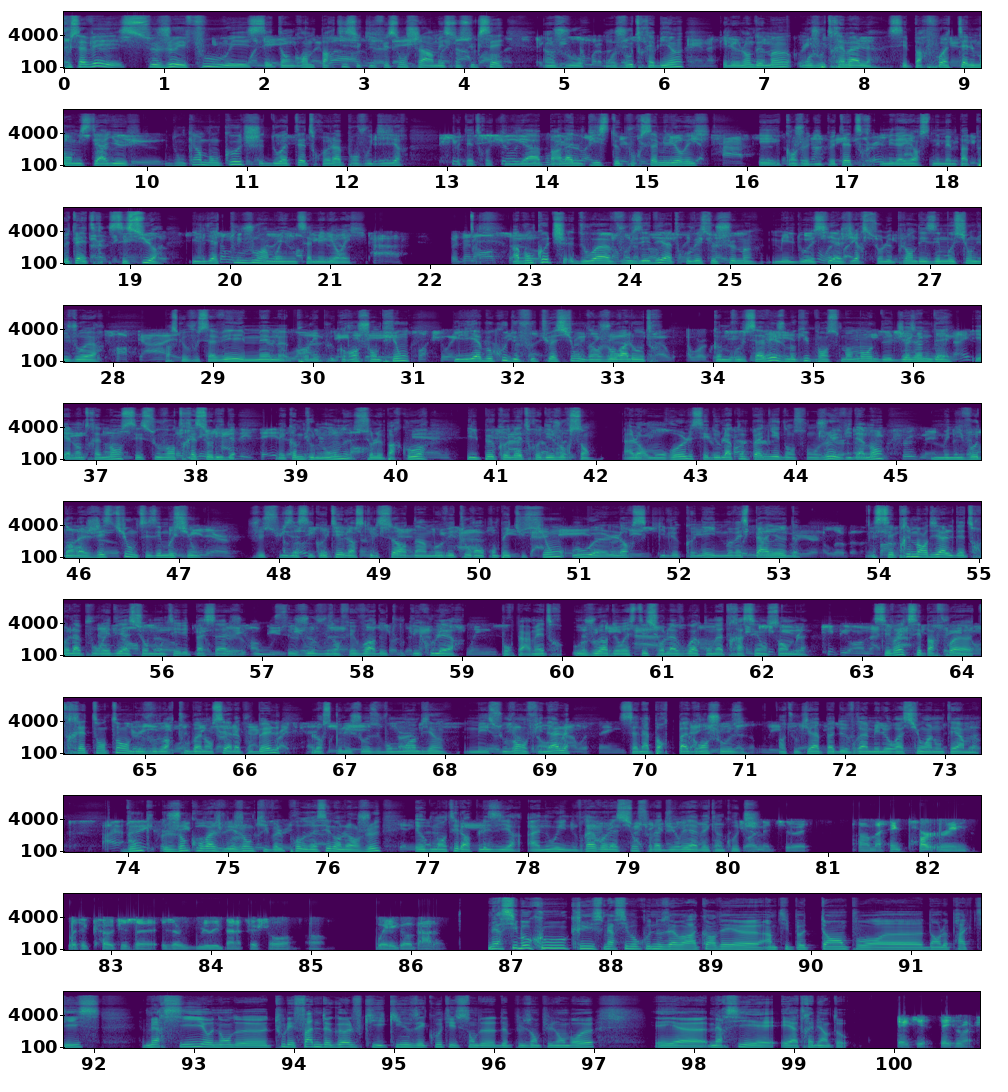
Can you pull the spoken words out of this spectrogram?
Vous savez, ce jeu est fou et c'est en grande partie ce qui fait son charme et son succès. Un jour, on joue très bien et le lendemain, on joue très mal. C'est parfois tellement mystérieux. Donc un bon coach doit être là pour vous dire peut-être qu'il y a par là une piste pour s'améliorer. Et quand je dis peut-être, mais d'ailleurs ce n'est même pas peut-être, c'est sûr, il y a toujours un moyen de s'améliorer. Un bon coach doit vous aider à trouver ce chemin, mais il doit aussi agir sur le plan des émotions du joueur. Parce que vous savez, même pour les plus grands champions, il y a beaucoup de fluctuations d'un jour à l'autre. Comme vous le savez, je m'occupe en ce moment de Jason Day, et à l'entraînement, c'est souvent très solide. Mais comme tout le monde, sur le parcours, il peut connaître des jours sans. Alors mon rôle, c'est de l'accompagner dans son jeu, évidemment, mais au niveau dans la gestion de ses émotions. Je suis à ses côtés lorsqu'il sort d'un mauvais tour en compétition ou euh, lorsqu'il connaît une mauvaise période. C'est primordial d'être là pour aider à surmonter les passages où ce jeu vous en fait voir de toutes les couleurs, pour permettre aux joueurs de rester sur la voie qu'on a tracée ensemble. C'est vrai que c'est parfois très tentant de vouloir tout balancer à la poubelle lorsque les choses vont moins bien, mais souvent au final, ça n'apporte pas grand-chose, en tout cas pas de vraie amélioration à long terme. Donc, j'encourage les gens qui veulent progresser dans leur jeu et augmenter leur plaisir à nouer une vraie relation sur la durée avec un coach. Um, I think partnering with a coach is a is a really beneficial um, way to go about it. Merci beaucoup, Chris. Merci beaucoup de nous avoir accordé euh, un petit peu de temps pour euh, dans le practice. Merci au nom de tous les fans de golf qui, qui nous écoutent. Ils sont de, de, plus en plus nombreux. Et euh, merci et, et, à très bientôt. Thank you. Thank you very much.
